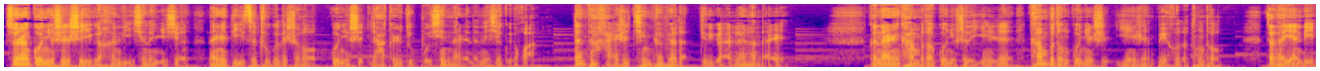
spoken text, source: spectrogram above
虽然郭女士是一个很理性的女性，男人第一次出轨的时候，郭女士压根就不信男人的那些鬼话，但她还是轻飘飘的就原谅了男人。可男人看不到郭女士的隐忍，看不懂郭女士隐忍背后的通透，在他眼里，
